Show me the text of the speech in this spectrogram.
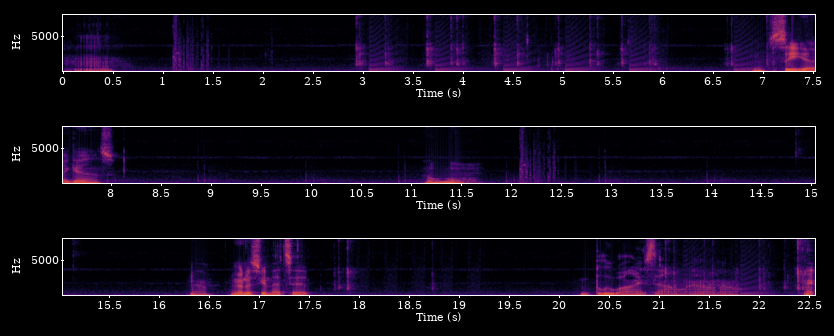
Hmm. See, I guess. Ooh. No, I'm gonna assume that's it. Blue eyes, though. I don't know. Eh.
